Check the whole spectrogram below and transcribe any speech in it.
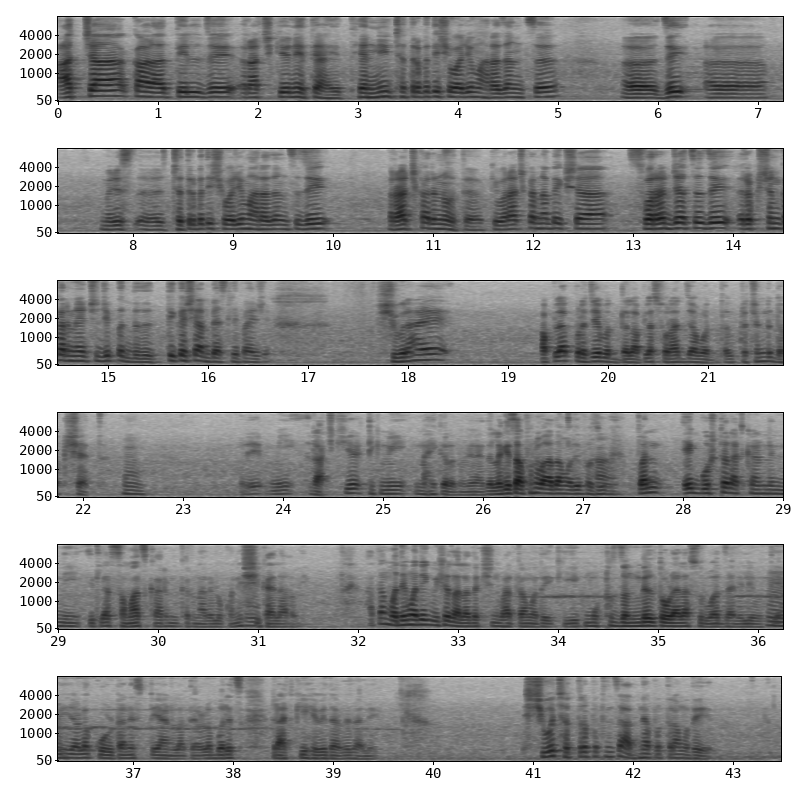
आजच्या काळातील जे राजकीय नेते आहेत यांनी छत्रपती शिवाजी महाराजांचं जे म्हणजे छत्रपती शिवाजी महाराजांचं जे राजकारण होतं किंवा राजकारणापेक्षा स्वराज्याचं जे रक्षण करण्याची जी पद्धत होती ती कशी अभ्यासली पाहिजे? शिवराय आपल्या प्रजेबद्दल आपल्या स्वराज्याबद्दल प्रचंड दक्ष आहेत. म्हणजे मी राजकीय टिकणी नाही करत म्हणजे नाही तर लगेच आपण वादामध्ये फसू. पण एक गोष्ट राजकारण्यांनी इथल्या समाजकारण करणाऱ्या लोकांनी शिकायला हवी. आता मध्ये मध्ये एक विषय झाला दक्षिण भारतामध्ये की एक मोठं जंगल तोडायला सुरुवात झालेली होती आणि ज्यावेळेला कोर्टाने स्टे आणला त्यावेळेला बरेच राजकीय हेवे दावे झाले. शिवछत्रपतींच्या आज्ञापत्रामध्ये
